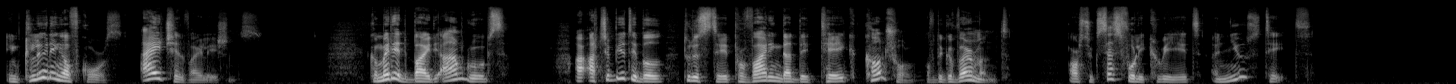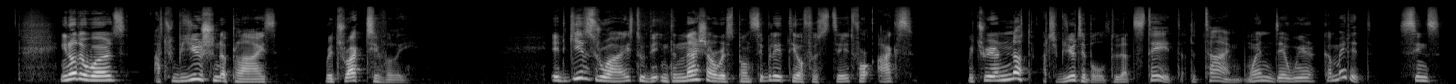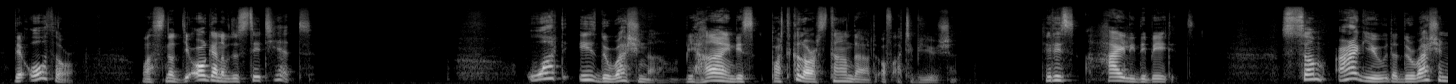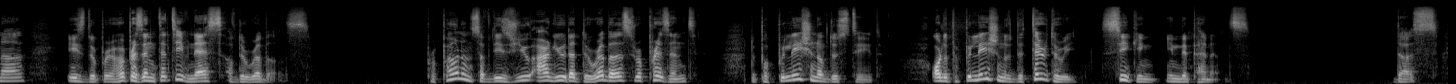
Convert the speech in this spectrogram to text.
including, of course, IHL violations, committed by the armed groups are attributable to the state providing that they take control of the government or successfully create a new state. In other words, attribution applies retroactively it gives rise to the international responsibility of a state for acts which were not attributable to that state at the time when they were committed, since the author was not the organ of the state yet. What is the rationale behind this particular standard of attribution? It is highly debated. Some argue that the rationale is the representativeness of the rebels. Proponents of this view argue that the rebels represent the population of the state or the population of the territory seeking independence. Thus,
